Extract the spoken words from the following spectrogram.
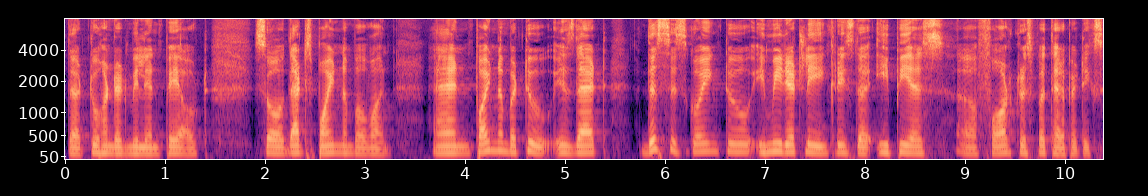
the 200 million payout. So that's point number one. And point number two is that this is going to immediately increase the EPS uh, for CRISPR Therapeutics.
